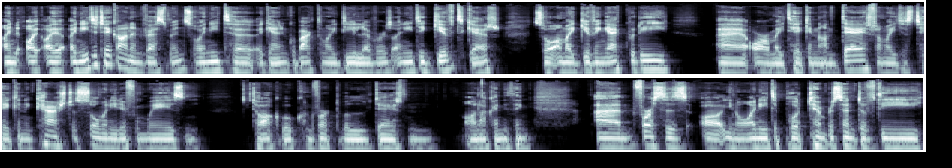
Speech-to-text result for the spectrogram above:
I, I, I need to take on investment. So I need to, again, go back to my D levers. I need to give to get. So am I giving equity? Uh, or am I taking on debt? Am I just taking in cash? There's so many different ways and talk about convertible debt and all that kind of thing. Um, versus, uh, you know, I need to put 10% of the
